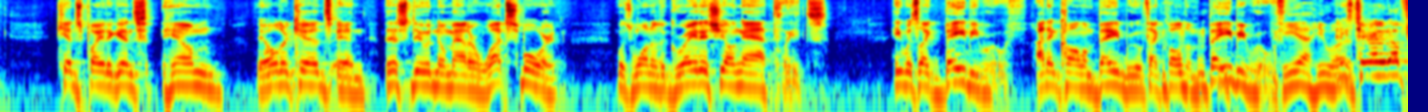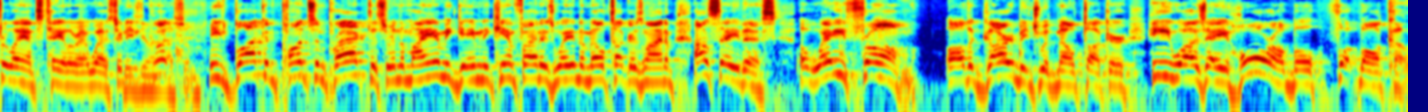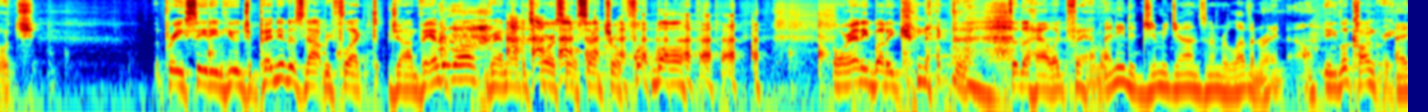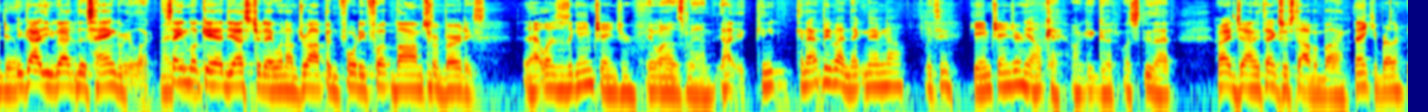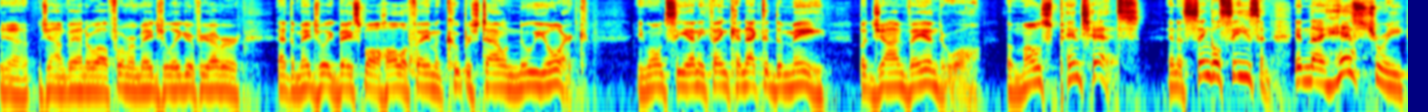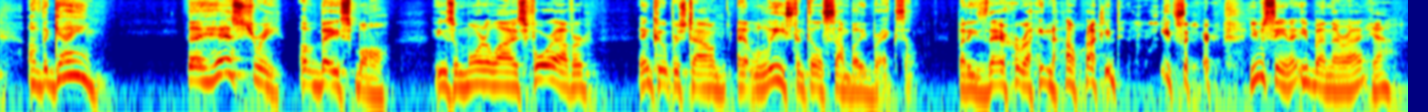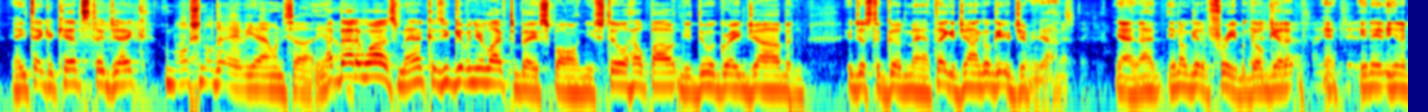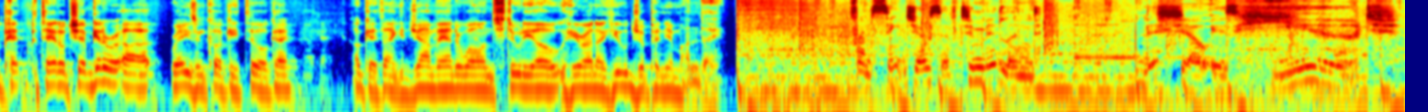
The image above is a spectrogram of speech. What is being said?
kids played against him, the older kids, and this dude, no matter what sport, was one of the greatest young athletes. He was like Baby Ruth. I didn't call him Babe Ruth. I called him Baby Ruth. Yeah, he And was. he's tearing it up for Lance Taylor at Western. He's And he doing couldn't- awesome. He's blocking punts in practice or in the Miami game, and he can't find his way into Mel Tucker's lineup. I'll say this: away from all the garbage with Mel Tucker, he was a horrible football coach. The preceding huge opinion does not reflect John Vander Wal, Grand Rapids Forest Hill Central football, or anybody connected to the Halleck family. I needed Jimmy John's number 11 right now. You look hungry. I do. You got you got this hangry look. Same look you had yesterday when I'm dropping 40 foot bombs for birdies. That was the game changer. It was, man. Can you can that be my nickname now with you? Game changer? Yeah. Okay. Okay. Good. Let's do that. All right, Johnny. Thanks for stopping by. Thank you, brother. Yeah, John Vander Wal, former major leaguer. If you're ever at the Major League Baseball Hall of Fame in Cooperstown, New York, you won't see anything connected to me but John Vander Wal. The most pinch hits in a single season in the history of the game, the history of baseball. He's immortalized forever in Cooperstown, at least until somebody breaks it. But he's there right now, right? He's there. You've seen it. You've been there, right? Yeah. Yeah, you take your kids to Jake? Emotional day. Yeah, when he saw it. Yeah. I bet it was, man, because you've given your life to baseball and you still help out and you do a great job and you're just a good man. Thank you, John. Go get your Jimmy John's. Yeah, and I, you don't get it free, but go get it. Yeah, You need, you need a pet- potato chip. Get a uh, raisin cookie too, okay? Okay. Okay, thank you. John Vander Wal in the studio here on a Huge Opinion Monday. From St. Joseph to Midland, this show is huge.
